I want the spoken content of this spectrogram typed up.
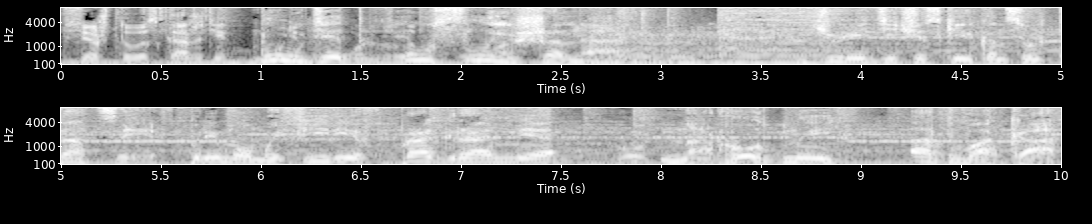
Все, что вы скажете, будет услышано. Юридические консультации в прямом эфире в программе «Народный адвокат».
